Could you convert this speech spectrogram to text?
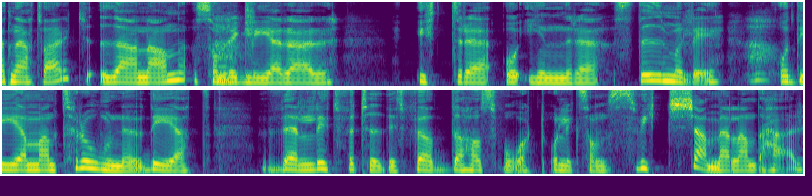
ett nätverk i hjärnan som reglerar yttre och inre stimuli. Och det man tror nu det är att väldigt för tidigt födda har svårt att liksom switcha mellan det här.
